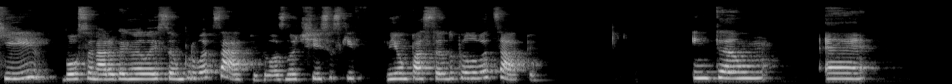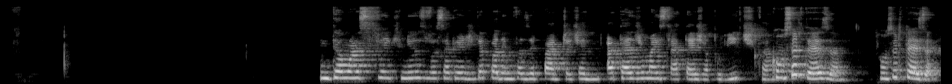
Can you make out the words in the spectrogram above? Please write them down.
que Bolsonaro ganhou a eleição por WhatsApp, pelas notícias que iam passando pelo WhatsApp. Então, é... Então, as fake news, você acredita, podem fazer parte até de uma estratégia política? Com certeza. Com certeza.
